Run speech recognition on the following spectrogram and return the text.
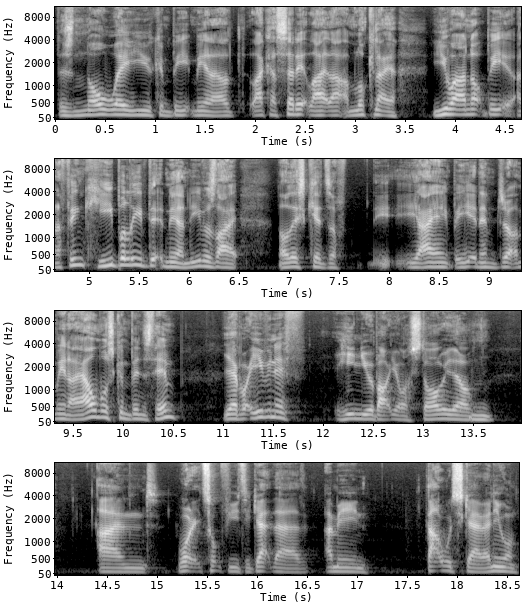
there's no way you can beat me. And I, like I said it like that, I'm looking at you. You are not beating. And I think he believed it in the end. He was like, no, this kid's a, he, I ain't beating him. Do you know what I mean? I almost convinced him. Yeah, but even if he knew about your story though, mm. and what it took for you to get there, I mean, that would scare anyone.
